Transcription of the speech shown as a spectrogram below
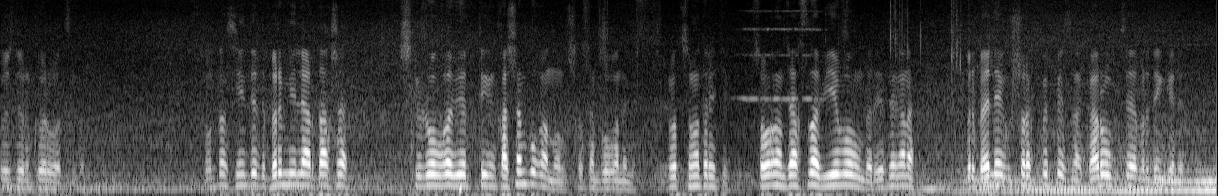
Өздерің көріп отырсыңдар. Сонда сендерді 1 миллиард ақша ішкі жолға берді деген қашан болған ол? Ешқашан болған емес. Вот смотрите соған жақсылап ие болыңдар. Ертең ана бір бәлеге ұшырап кетпесін коррупция бірдеңкелер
